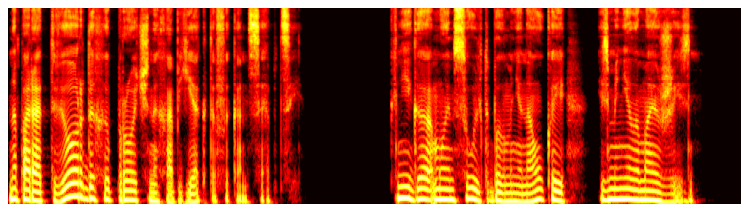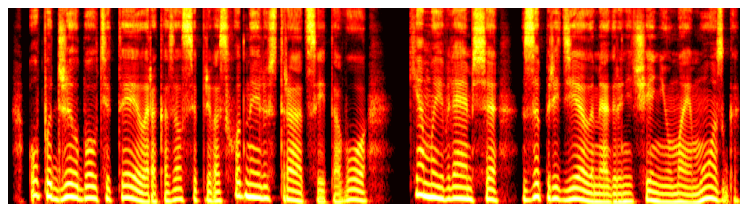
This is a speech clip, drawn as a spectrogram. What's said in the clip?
на парад твердых и прочных объектов и концепций. Книга «Мой инсульт был мне наукой» изменила мою жизнь. Опыт Джилл Болти Тейлор оказался превосходной иллюстрацией того, кем мы являемся за пределами ограничений ума и мозга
